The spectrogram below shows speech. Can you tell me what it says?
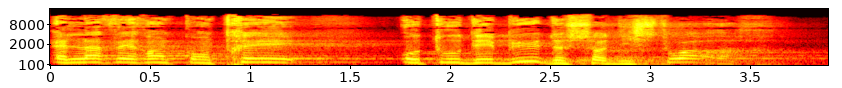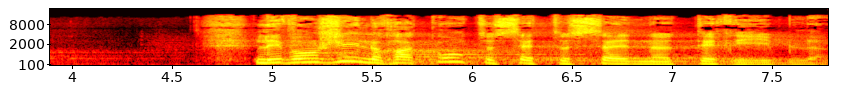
elle l'avait rencontré au tout début de son histoire. L'Évangile raconte cette scène terrible.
